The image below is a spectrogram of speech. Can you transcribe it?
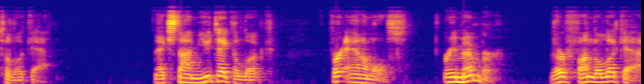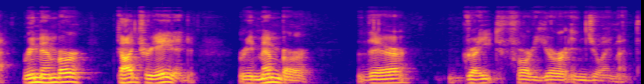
to look at. Next time you take a look for animals, remember they're fun to look at. Remember God created. Remember they're great for your enjoyment.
